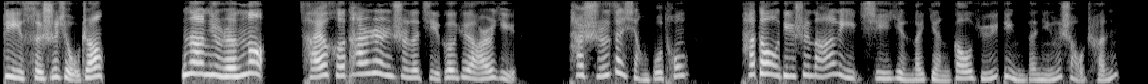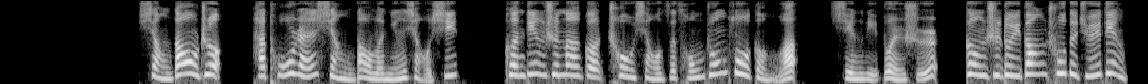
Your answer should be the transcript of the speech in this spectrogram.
第四十九章，那女人呢？才和他认识了几个月而已，他实在想不通，他到底是哪里吸引了眼高于顶的宁少臣？想到这，他突然想到了宁小溪，肯定是那个臭小子从中作梗了，心里顿时更是对当初的决定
